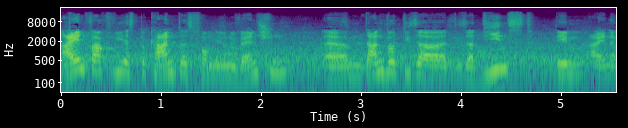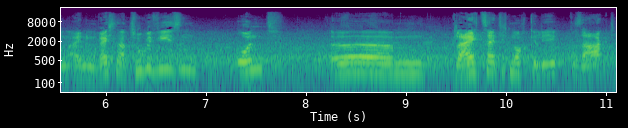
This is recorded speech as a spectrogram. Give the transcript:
einfach wie es bekannt ist vom Univention. Ähm, dann wird dieser, dieser Dienst dem einem, einem Rechner zugewiesen und ähm, gleichzeitig noch gesagt,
